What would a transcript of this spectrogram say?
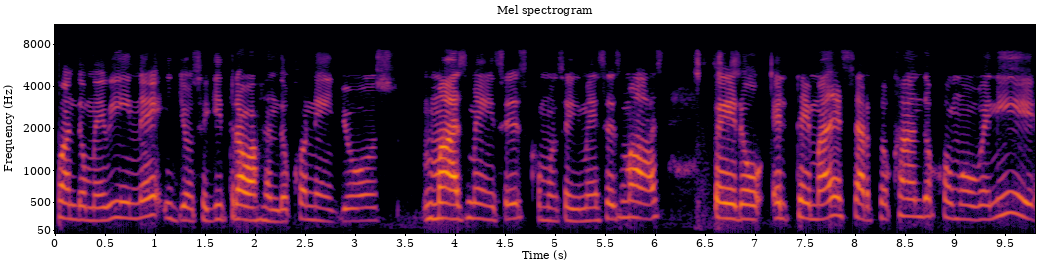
cuando me vine y yo seguí trabajando con ellos más meses, como seis meses más, pero el tema de estar tocando como venir,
